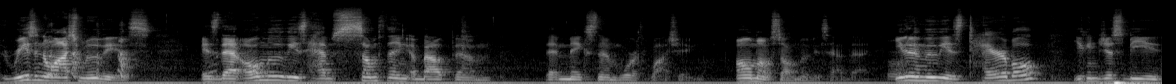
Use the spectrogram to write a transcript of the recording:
the reason to watch movies is that all movies have something about them that makes them worth watching. Almost all movies have that. Even if a movie is terrible, you can just be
